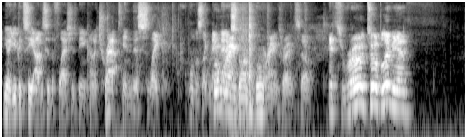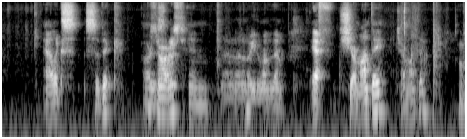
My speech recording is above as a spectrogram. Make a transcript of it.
you know you can see obviously the Flash is being kind of trapped in this like almost like magnetic Boomerang. storm of boomerangs, right? So It's Road to Oblivion. Alex Saviuk, artist, artist. and I don't, know, I don't know either one of them. F. Charmante, Charmante. Okay,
